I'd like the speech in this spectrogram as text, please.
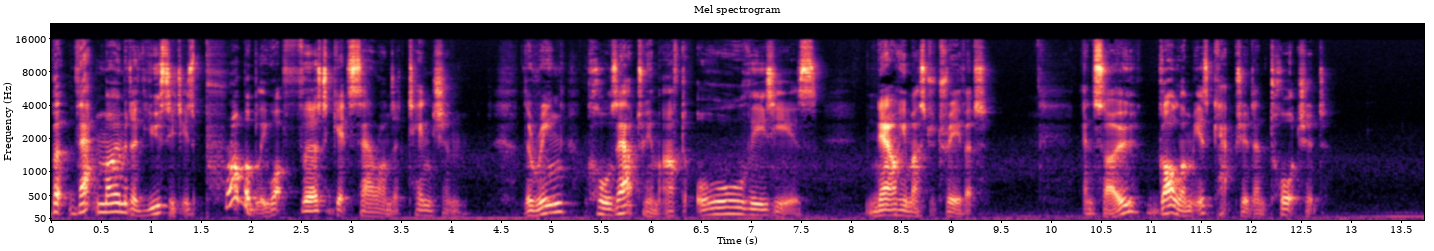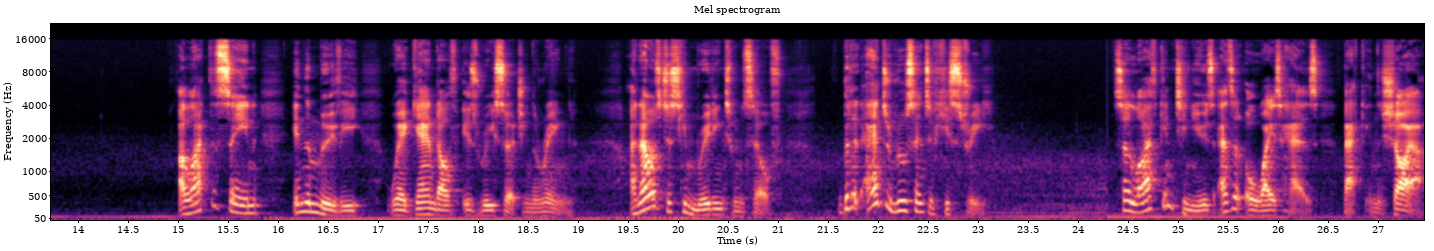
But that moment of usage is probably what first gets Sauron's attention. The ring calls out to him after all these years. Now he must retrieve it. And so Gollum is captured and tortured. I like the scene in the movie where Gandalf is researching the ring. I know it's just him reading to himself, but it adds a real sense of history. So life continues as it always has back in the Shire.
